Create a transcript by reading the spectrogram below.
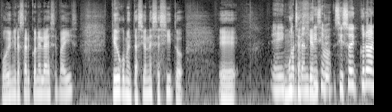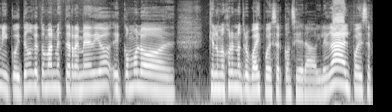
¿Puedo ingresar con él a ese país? ¿Qué documentación necesito? Eh, es importantísimo. Si soy crónico y tengo que tomarme este remedio, eh, ¿cómo lo...? que a lo mejor en otro país puede ser considerado ilegal, puede ser,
